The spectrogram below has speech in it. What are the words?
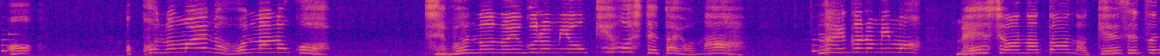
あこの前の女の子自分のぬいぐるみを寄付してたよな。ぬいぐるみも名称の塔の建設に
